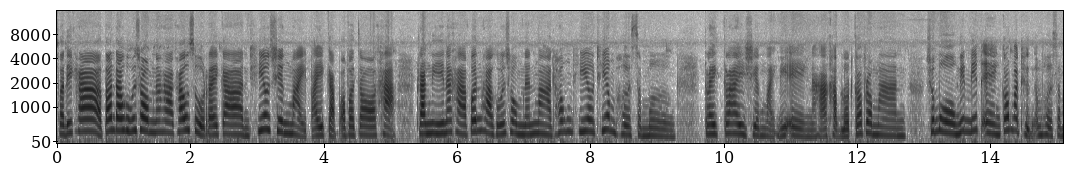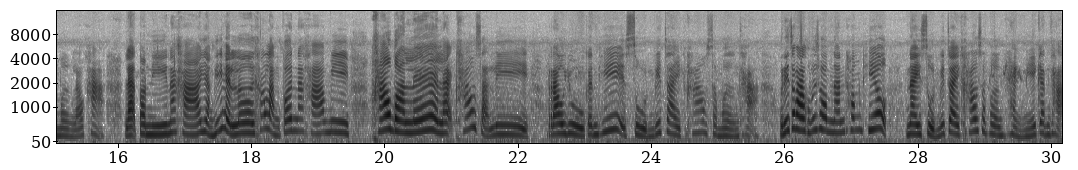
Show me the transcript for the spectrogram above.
สวัสดีค่ะ ต้อนรับคุณผู้ชมนะคะ เข้าสู่รายการเที่ยวเชียงใหม่ไปกับอบจค่ะ ครั้งนี้นะคะเปิ้ลพาคุณผู้ชมนั้นมาท่องเที่ยวที่อำเภอเสมิงใกล้ๆเชียงใหม่นี่เองนะคะ ขับรถก็ประมาณชั่วโมงนิดๆเองก็มาถึงอำเภอเสมิงแล้วค่ะ และตอนนี้นะคะอย่างที่เห็นเลยข้างหลังเปิ้ลนะคะ มีข้าวบาเล่และข้าวสาลี เราอยู่กันที่ศูนย์วิจัยข้าวเสมิงค่ะวันนี้จะพาคุณผู้ชมนั้นท่องเที่ยวในศูนย์วิจัยข้าวเสมิงแห่งนี้กันค่ะ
